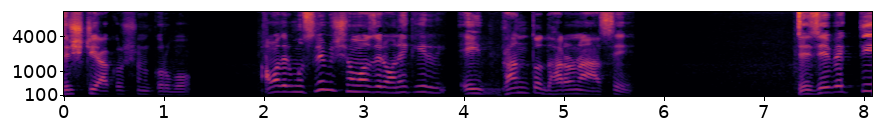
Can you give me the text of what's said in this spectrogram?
দৃষ্টি আকর্ষণ করব। আমাদের মুসলিম সমাজের অনেকের এই ভ্রান্ত ধারণা আছে যে যে ব্যক্তি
